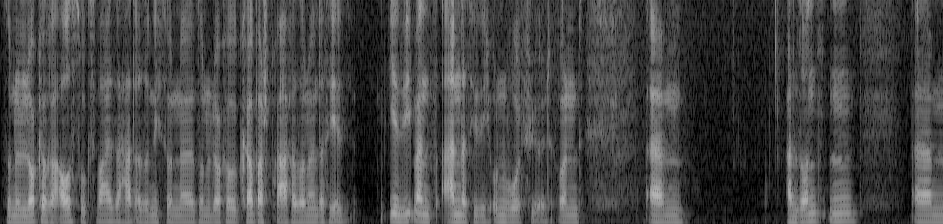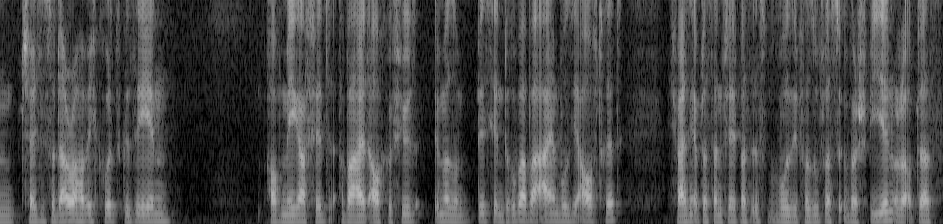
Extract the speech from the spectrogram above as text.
so eine lockere Ausdrucksweise hat, also nicht so eine, so eine lockere Körpersprache, sondern dass sie, ihr sieht man es an, dass sie sich unwohl fühlt. Und ähm, ansonsten ähm, Chelsea Sodaro habe ich kurz gesehen, auch mega fit, aber halt auch gefühlt immer so ein bisschen drüber bei allem, wo sie auftritt. Ich weiß nicht, ob das dann vielleicht was ist, wo sie versucht, was zu überspielen oder ob das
